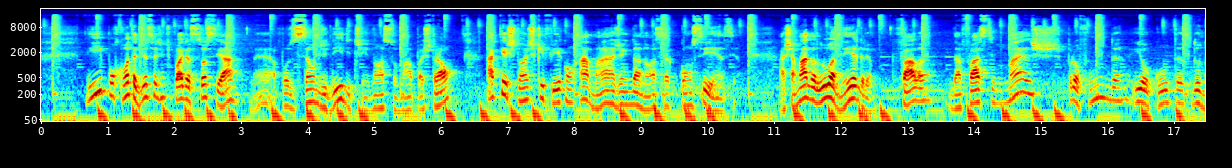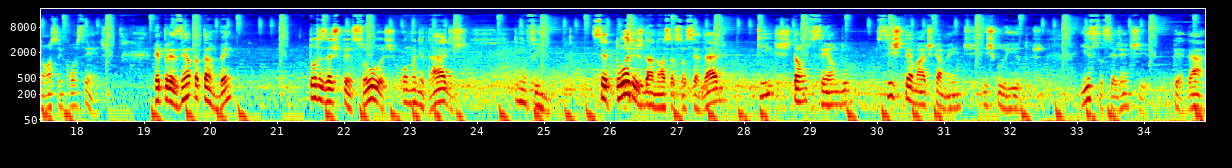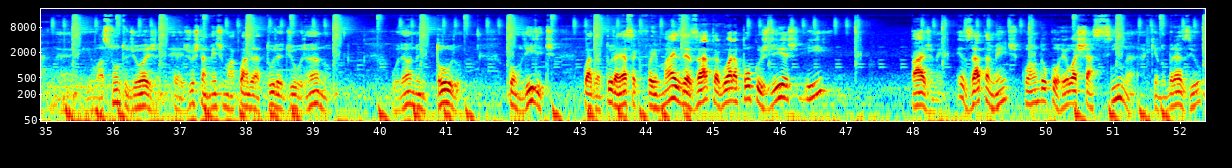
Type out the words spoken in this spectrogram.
E por conta disso a gente pode associar né, a posição de Lilith em nosso mapa astral a questões que ficam à margem da nossa consciência. A chamada lua negra fala da face mais profunda e oculta do nosso inconsciente. Representa também todas as pessoas, comunidades, enfim, setores da nossa sociedade que estão sendo sistematicamente excluídos. Isso, se a gente pegar o assunto de hoje é justamente uma quadratura de Urano, Urano em touro, com Lilith, quadratura essa que foi mais exata agora há poucos dias e, pasmem, exatamente quando ocorreu a chacina aqui no Brasil,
